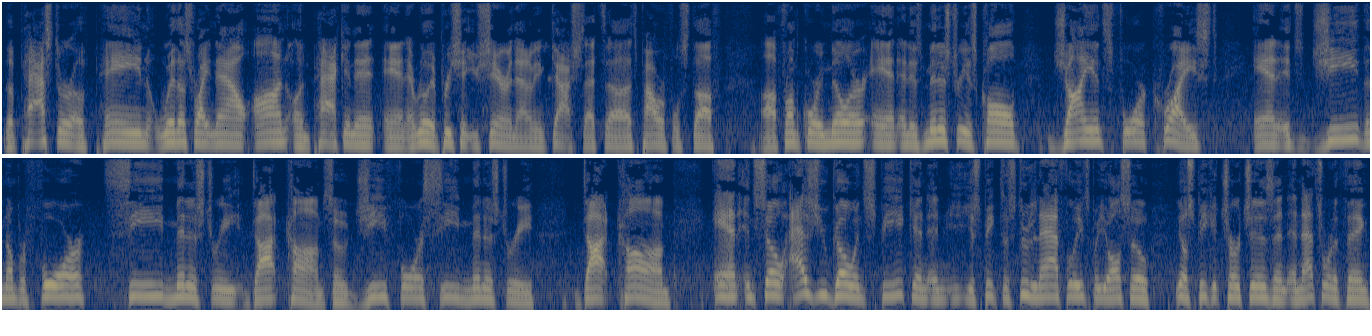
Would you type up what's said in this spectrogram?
the pastor of pain, with us right now on Unpacking It. And I really appreciate you sharing that. I mean, gosh, that's, uh, that's powerful stuff uh, from Corey Miller. And, and his ministry is called Giants for Christ. And it's G, the number four, C ministry.com. So G4C ministry.com. And, and so as you go and speak and, and you speak to student athletes, but you also, you know, speak at churches and, and that sort of thing,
